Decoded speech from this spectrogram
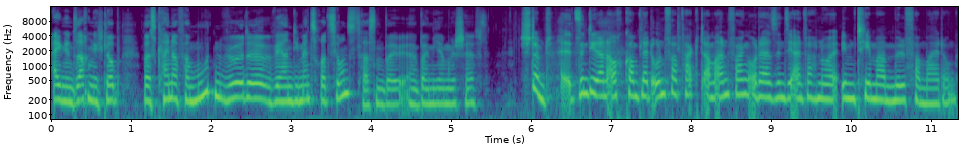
eigenen Sachen. Ich glaube, was keiner vermuten würde, wären die Menstruationstassen bei, äh, bei mir im Geschäft. Stimmt. Äh, sind die dann auch komplett unverpackt am Anfang oder sind sie einfach nur im Thema Müllvermeidung?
